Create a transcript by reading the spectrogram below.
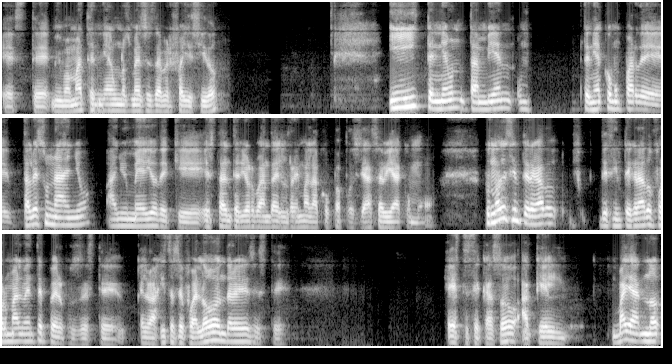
Este, mi mamá tenía unos meses de haber fallecido. Y tenía un, también un, tenía como un par de, tal vez un año, año y medio de que esta anterior banda, el Rey Malacopa, pues ya se había como, pues no desintegrado, desintegrado formalmente, pero pues este, el bajista se fue a Londres, este, este se casó, aquel, vaya, no,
